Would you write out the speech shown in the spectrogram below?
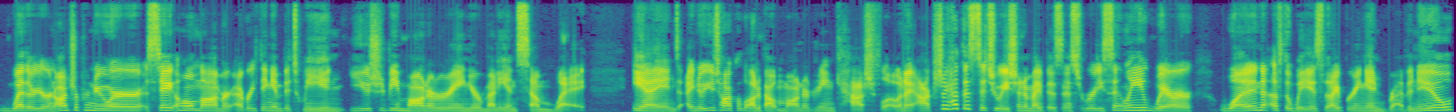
whether you're an entrepreneur, stay at home mom, or everything in between, you should be monitoring your money in some way. And I know you talk a lot about monitoring cash flow. And I actually had this situation in my business recently where one of the ways that I bring in revenue,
